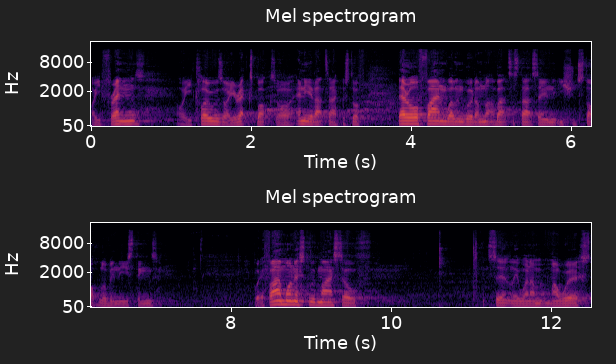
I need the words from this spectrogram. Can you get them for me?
or your friends, or your clothes, or your Xbox, or any of that type of stuff. They're all fine, well, and good. I'm not about to start saying that you should stop loving these things. But if I'm honest with myself, certainly when I'm at my worst,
